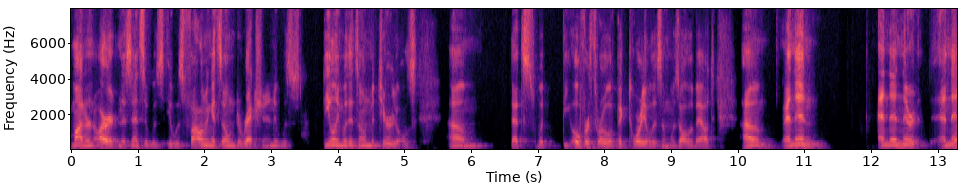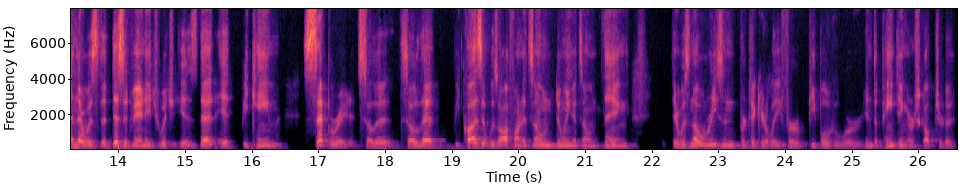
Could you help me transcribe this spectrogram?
modern art in the sense it was it was following its own direction. It was dealing with its own materials. Um, that's what the overthrow of pictorialism was all about. Um, and then and then there and then there was the disadvantage which is that it became separated. So that so that because it was off on its own doing its own thing there was no reason particularly for people who were into painting or sculpture to,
